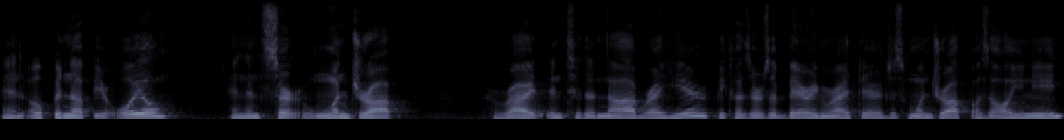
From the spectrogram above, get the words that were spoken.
and open up your oil and insert one drop right into the knob right here because there's a bearing right there. Just one drop is all you need.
